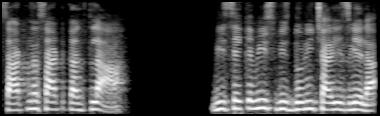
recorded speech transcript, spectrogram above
साठ न साठ कसला वीस एक वीस वीस दोन्ही चाळीस गेला.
